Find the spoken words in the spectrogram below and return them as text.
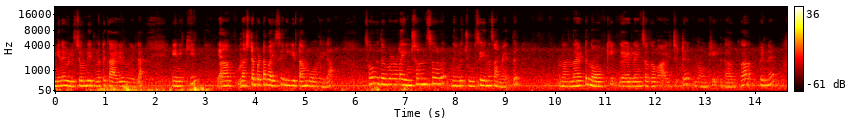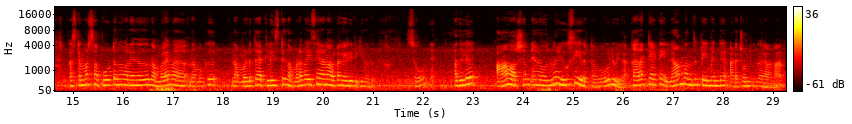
ഇങ്ങനെ വിളിച്ചുകൊണ്ട് ഇരുന്നിട്ട് കാര്യമൊന്നുമില്ല. എനിക്ക് നഷ്ടപ്പെട്ട പൈസ എനിക്ക് കിട്ടാൻ പോകുന്നില്ല. സോ ഇതേപോലുള്ള ഇൻഷുറൻസുകൾ നിങ്ങൾ ചൂസ് ചെയ്യുന്ന സമയത്ത് നന്നായിട്ട് നോക്കി ഗൈഡ് ലൈൻസ് ഒക്കെ വായിച്ചിട്ട് നോക്കി ഇതാക്കുക. പിന്നെ കസ്റ്റമർ സപ്പോർട്ട് എന്ന് പറയുന്നത് നമ്മളെ നമുക്ക് നമ്മുടെ അടുത്ത് അറ്റ്ലീസ്റ്റ് നമ്മുടെ പൈസയാണ് അവരുടെ കയ്യിലിരിക്കുന്നത്. സോ അതിൽ ആ വർഷം ഞാൻ ഒന്നും യൂസ് ചെയ്തിട്ട പോലുമില്ല. കറക്റ്റായിട്ട് എല്ലാ മന്തും പേയ്മെന്റ് അടച്ചുകൊണ്ടിരുന്ന ഒരാളാണ്.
